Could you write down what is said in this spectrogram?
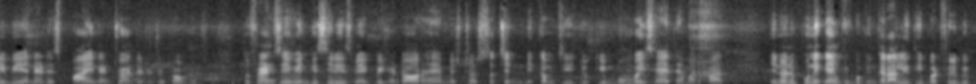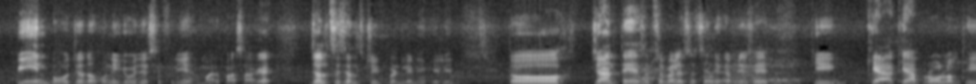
AVN and spine and joint related problems तो फ्रेंड्स एवीएन की सीरीज़ में एक पेशेंट और हैं मिस्टर सचिन निकम जी जो कि मुंबई से आए थे हमारे पास। इन्होंने पुणे कैंप की बुकिंग करा ली थी बट फिर भी पेन बहुत ज़्यादा होने की वजह से फिर ये हमारे पास आ गए जल्द से जल्द ट्रीटमेंट लेने के लिए। तो जानते हैं सबसे पहले सचिन निगम जी से कि क्या क्या प्रॉब्लम थी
